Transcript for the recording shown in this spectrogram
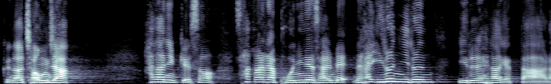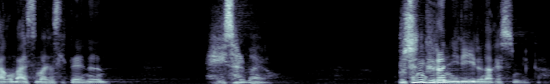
그러나 정작 하나님께서 사가랴 본인의 삶에 내가 이런 이런 일을 해가겠다라고 말씀하셨을 때는 에이 설마요. 무슨 그런 일이 일어나겠습니까?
